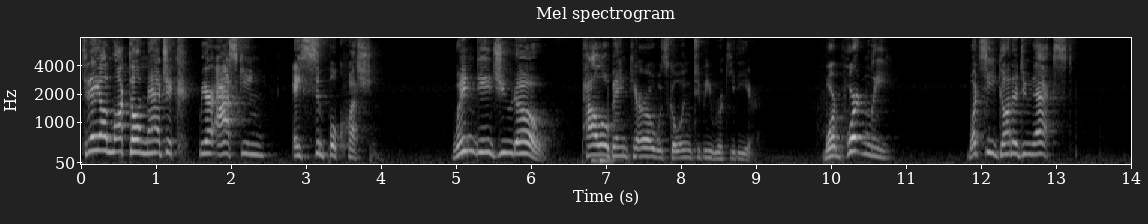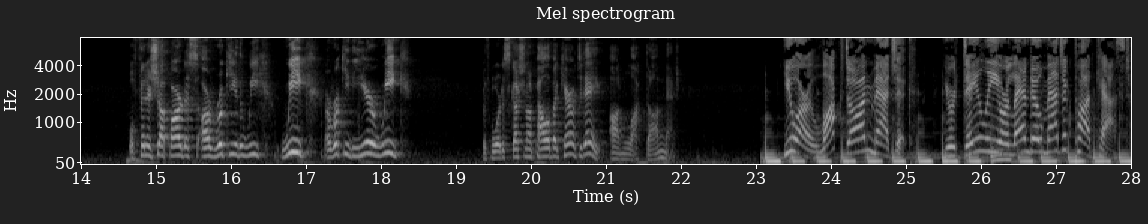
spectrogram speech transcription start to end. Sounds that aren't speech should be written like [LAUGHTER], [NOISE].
Today on Locked On Magic, we are asking a simple question. When did you know Paolo Banchero was going to be Rookie of the Year? More importantly, what's he gonna do next? We'll finish up our, our Rookie of the Week week, our Rookie of the Year week, with more discussion on Paolo Banchero today on Locked On Magic. You are Locked On Magic, your daily Orlando Magic podcast,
